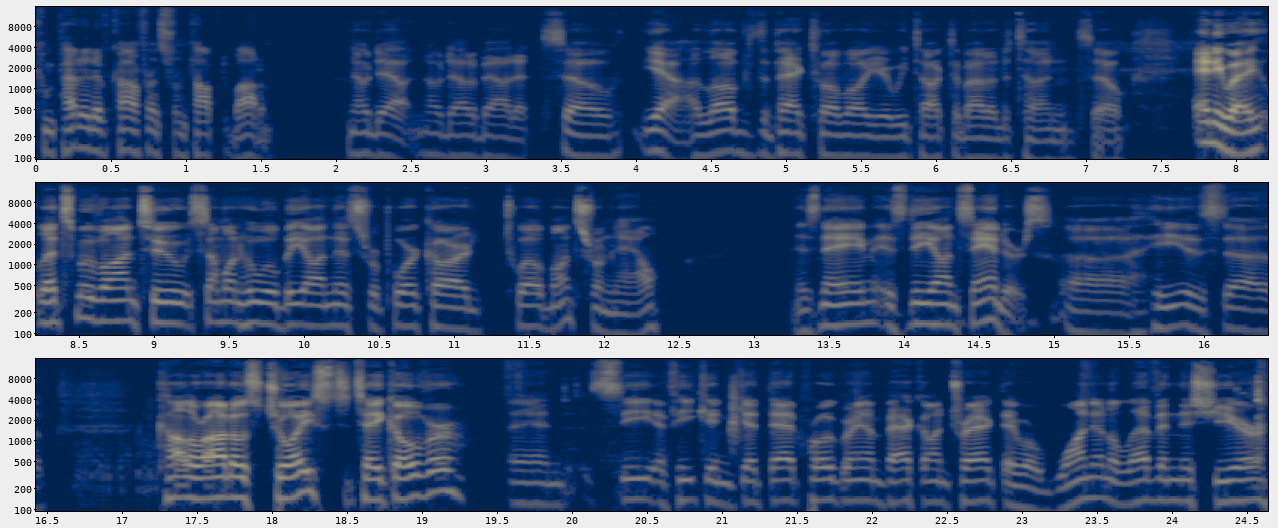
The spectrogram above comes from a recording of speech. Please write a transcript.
competitive conference from top to bottom. No doubt, no doubt about it. So, yeah, I loved the Pac 12 all year. We talked about it a ton. So, anyway, let's move on to someone who will be on this report card 12 months from now. His name is Deion Sanders. Uh, he is uh, Colorado's choice to take over and see if he can get that program back on track. They were 1 and 11 this year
